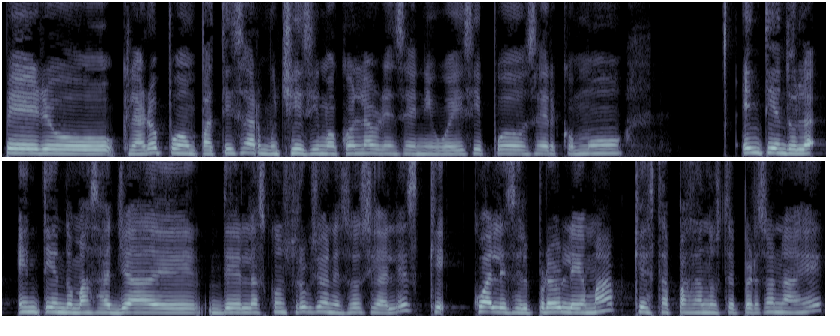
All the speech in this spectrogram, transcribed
pero claro, puedo empatizar muchísimo con Lawrence Anyways y puedo ser como, entiendo, la, entiendo más allá de, de las construcciones sociales, que, cuál es el problema que está pasando este personaje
